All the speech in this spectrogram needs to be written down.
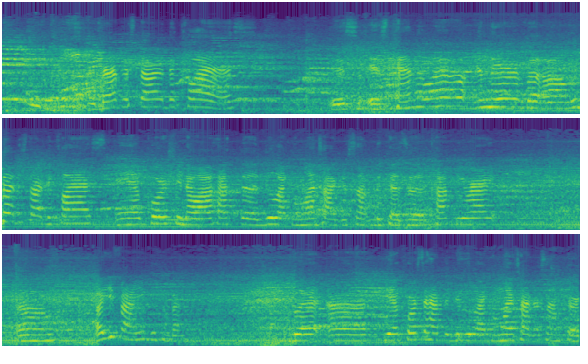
We're about to start the class. It's, it's kind of in there, but um, we're about to start the class. And of course, you know, I'll have to do like a montage or something because of copyright. Um, oh, you're fine, you can come back. But uh, yeah, of course I have to do like a montage or something for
